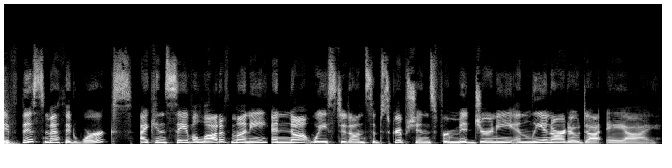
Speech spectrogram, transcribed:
If this method works, I can save a lot of money and not waste it on subscriptions for Midjourney and Leonardo.ai.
